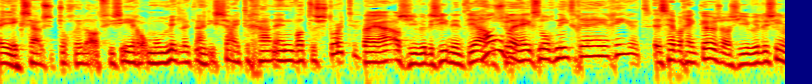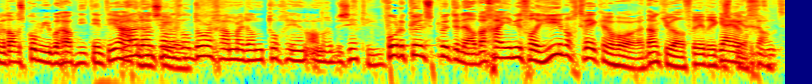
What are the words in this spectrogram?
ik zou ze toch willen adviseren om onmiddellijk naar die site te gaan en wat te storten. Nou ja, als je je willen zien in het theater... Halbe zullen- heeft nog niet gereageerd. Ze hebben geen keuze als je je willen zien, want anders kom je überhaupt niet in het theater nou, dan zal het wel doorgaan, maar dan toch in een andere bezetting. Voor de kunst.nl. We gaan je in ieder geval hier nog twee keer horen. Dankjewel, Frederik Jij ook Specht. bedankt.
